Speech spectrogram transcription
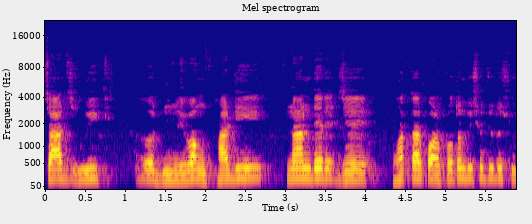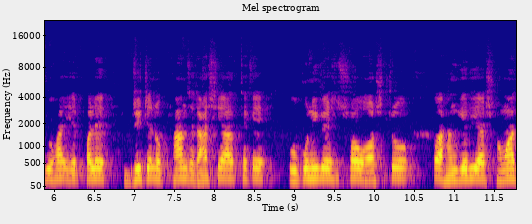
চার্জ উইক এবং ফার্ডিনান্ডের যে হত্যার পর প্রথম বিশ্বযুদ্ধ শুরু হয়। এর ফলে ব্রিটেন ও ফ্রান্স, রাশিয়া থেকে উপনিবেশ সহ অস্ট্রো ও হাঙ্গেরিয়া সমাজ,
